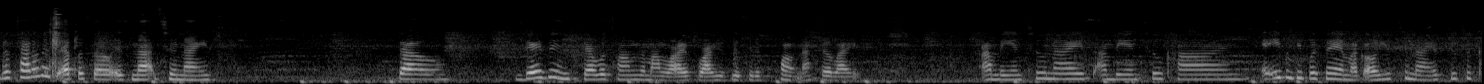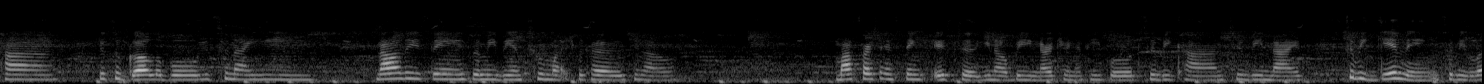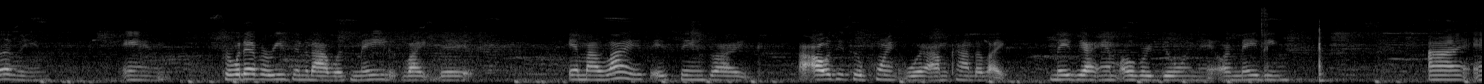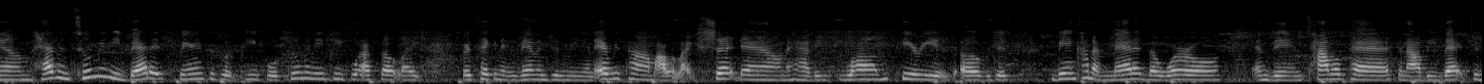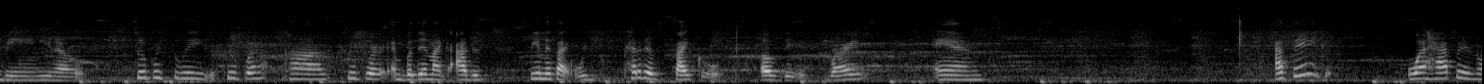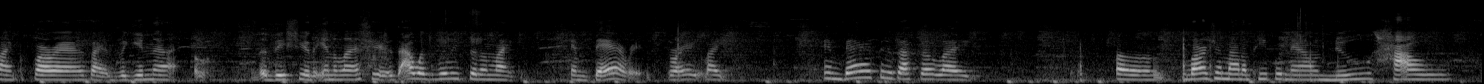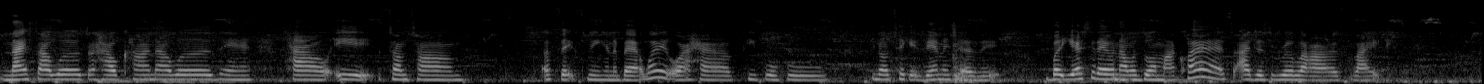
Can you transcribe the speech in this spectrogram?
the title of this episode is Not Too Nice. So, there's been several times in my life where I get to this point and I feel like I'm being too nice, I'm being too kind. And even people saying, like, oh, you're too nice, you're too kind, you're too gullible, you're too naive. And all these things of me being too much because, you know, my first instinct is to, you know, be nurturing to people, to be kind, to be nice, to be giving, to be loving. And for whatever reason that I was made like that in my life, it seems like I always get to a point where I'm kind of like, maybe I am overdoing it, or maybe I am having too many bad experiences with people. Too many people I felt like were taking advantage of me, and every time I would like shut down and have these long periods of just being kind of mad at the world, and then time will pass, and I'll be back to being, you know, super sweet, super kind, super, and but then like I just be in this like repetitive cycle of this, right? And I think what happened, like, far as like the beginning of this year, the end of last year, is I was really feeling like embarrassed, right? Like embarrassed because I felt like a large amount of people now knew how nice I was or how kind I was and how it sometimes affects me in a bad way or I have people who, you know, take advantage of it. But yesterday when I was doing my class, I just realized like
